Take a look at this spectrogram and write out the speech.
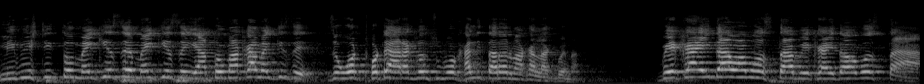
লিপস্টিক তো মাইকিয়েছে মাইকিয়েছে, এত মাখা মাইকিয়েছে যে ওর ঠোঁটে আর একজন চুবো খালি তার আর মাখা লাগবে না। বেকায়দা অবস্থা বেকায়দা অবস্থা।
